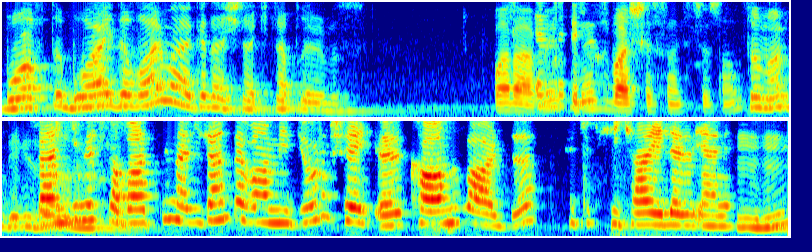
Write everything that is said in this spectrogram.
Bu hafta, bu ayda var mı arkadaşlar kitaplarımız? Var abi. Evet. Deniz başlasın istiyorsanız. Tamam, Deniz Ben yine Sabahattin Ali'den devam ediyorum. Şey e, Kaan'ı vardı. Küçük hikayeler yani Hı hı.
